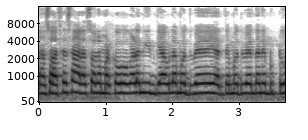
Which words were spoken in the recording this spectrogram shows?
ನಾನು ಸೊಸೆ ಸಾಲ ಸೋಲ ಮಾಡ್ಕೊ ಹೋಗೋಳ ನಿನ್ಗೆ ಅವಳ ಮದುವೆ ಎಂತೆ ಮದುವೆ ಅಂತಾನೆ ಬಿಟ್ಟು.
